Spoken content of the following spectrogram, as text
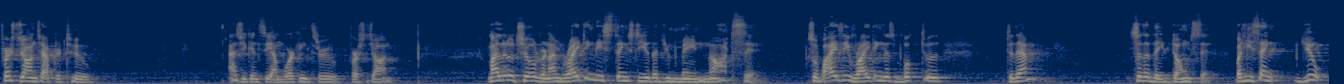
First John chapter 2. As you can see, I'm working through First John. My little children, I'm writing these things to you that you may not sin. So, why is he writing this book to, to them? So that they don't sin. But he's saying, you,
